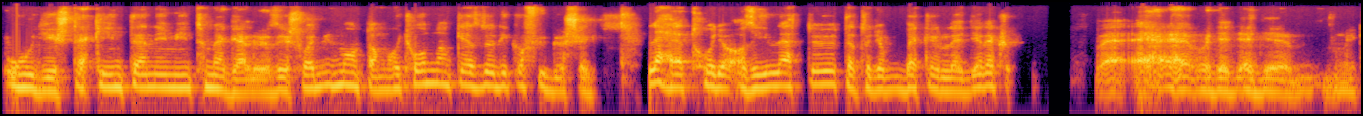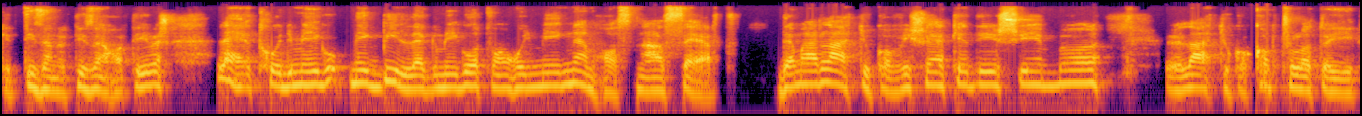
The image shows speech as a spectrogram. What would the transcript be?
úgy is tekinteni, mint megelőzés, vagy mint mondtam, hogy honnan kezdődik a függőség. Lehet, hogy az illető, tehát hogy bekerül egy gyerek, e, e, vagy egy, egy, egy 15-16 éves, lehet, hogy még, még billeg, még ott van, hogy még nem használ szert de már látjuk a viselkedéséből, látjuk a kapcsolatai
